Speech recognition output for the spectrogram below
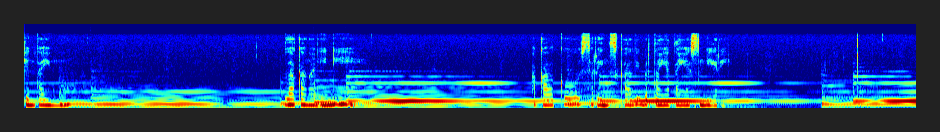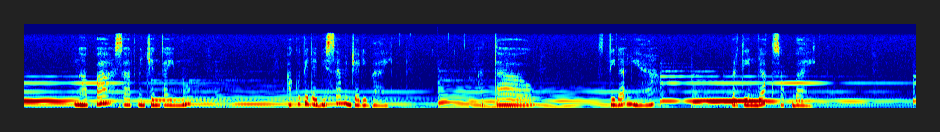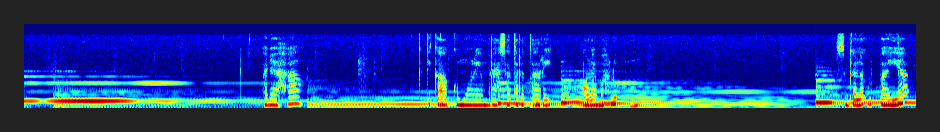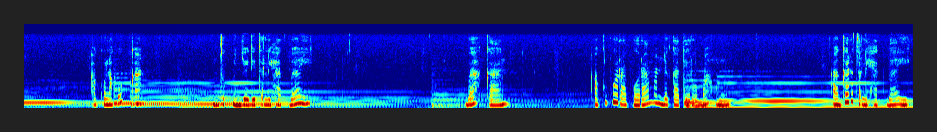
mencintaimu. Belakangan ini, akalku sering sekali bertanya-tanya sendiri. Mengapa saat mencintaimu, aku tidak bisa menjadi baik? Atau setidaknya bertindak sok baik. Padahal, ketika aku mulai merasa tertarik oleh makhlukmu, segala upaya aku lakukan untuk menjadi terlihat baik. Bahkan, aku pura-pura mendekati rumahmu agar terlihat baik.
